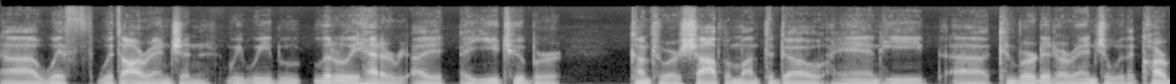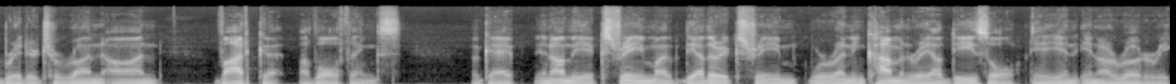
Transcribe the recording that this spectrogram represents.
uh, with with our engine. We we literally had a, a, a, YouTuber come to our shop a month ago, and he uh, converted our engine with a carburetor to run on vodka of all things. Okay, and on the extreme, uh, the other extreme, we're running common rail diesel in in our rotary.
